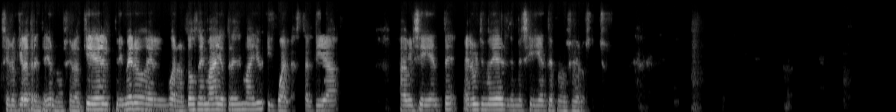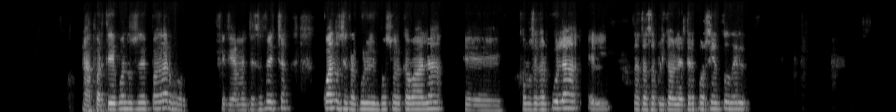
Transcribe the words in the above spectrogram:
Si lo quiero 31, si lo quiere el primero, el, bueno, el 2 de mayo, 3 de mayo, igual, hasta el día hábil siguiente, el último día del mes siguiente producido los hechos. ¿A partir de cuándo se debe pagar? efectivamente esa fecha. ¿Cuándo se calcula el impuesto de cabala? Eh, ¿Cómo se calcula? El, la tasa aplicable del 3% del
